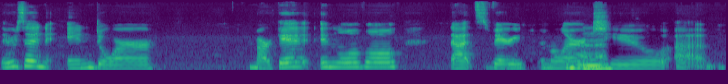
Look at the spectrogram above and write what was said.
there's an indoor market in Louisville that's very similar mm-hmm. to um,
